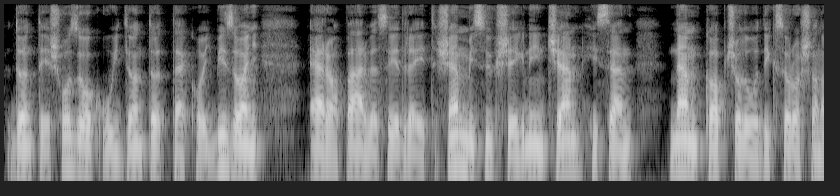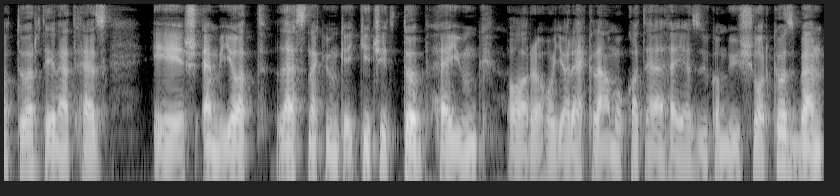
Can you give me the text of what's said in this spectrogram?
döntéshozók úgy döntöttek, hogy bizony erre a párbeszédre itt semmi szükség nincsen, hiszen nem kapcsolódik szorosan a történethez, és emiatt lesz nekünk egy kicsit több helyünk arra, hogy a reklámokat elhelyezzük a műsor közben,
